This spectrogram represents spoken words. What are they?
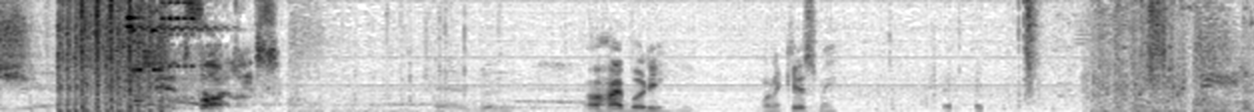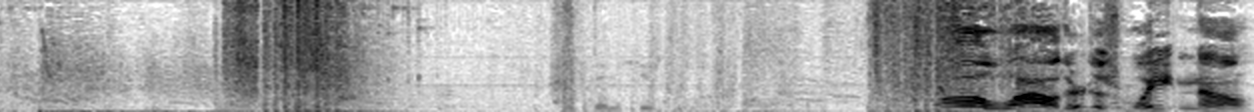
Dead silence. Oh, hi, buddy. Want to kiss me? Oh, wow. They're just waiting now.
